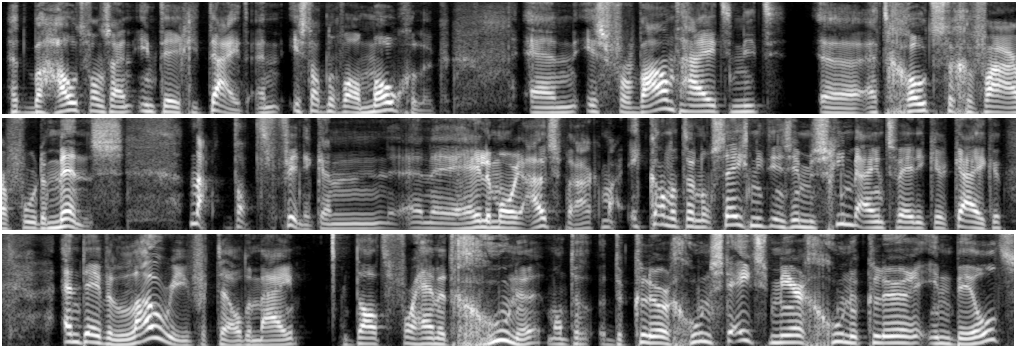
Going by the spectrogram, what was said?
het behoud van zijn integriteit. En is dat nog wel mogelijk? En is verwaandheid niet eh, het grootste gevaar voor de mens? Nou, dat vind ik een, een hele mooie uitspraak. Maar ik kan het er nog steeds niet in zien. Misschien bij een tweede keer kijken. En David Lowry vertelde mij dat voor hem het groene, want de, de kleur groen, steeds meer groene kleuren in beeld.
